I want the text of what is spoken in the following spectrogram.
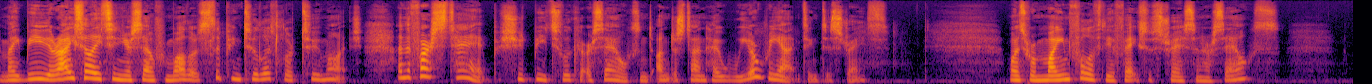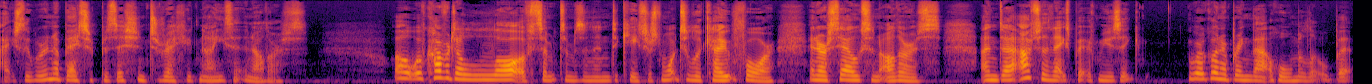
It might be you're isolating yourself from others, sleeping too little or too much. And the first step should be to look at ourselves and understand how we are reacting to stress. Once we're mindful of the effects of stress on ourselves, actually we're in a better position to recognize it in others. Well, we've covered a lot of symptoms and indicators and what to look out for in ourselves and others. And uh, after the next bit of music, we're going to bring that home a little bit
